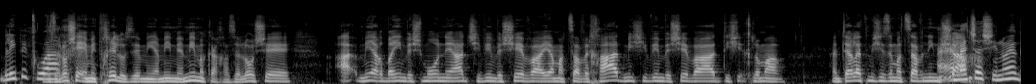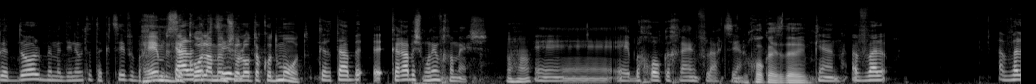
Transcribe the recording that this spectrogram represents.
בלי פיקוח... זה לא שהם התחילו, זה מימים ימימה ככה, זה לא ש... מ-48 עד 77 היה מצב אחד, מ-77 עד 90, כלומר, אני מתאר לעצמי שזה מצב נמשך. האמת שהשינוי הגדול במדיניות התקציב ובחקיקה הם על זה כל הממשלות הקודמות. קרתה ב- אה, קרה ב-85. אהה. אה, אה, בחוק אחרי האינפלציה. חוק ההסדרים. כן, אבל, אבל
